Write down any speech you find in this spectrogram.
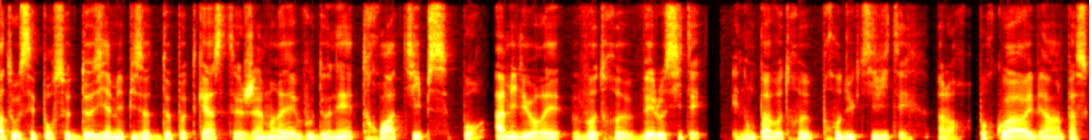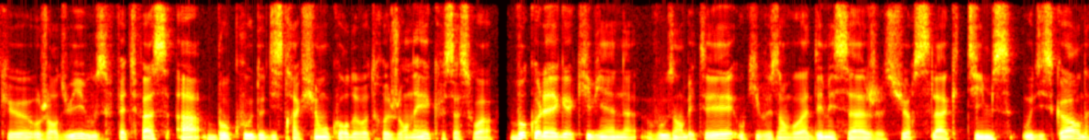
à tous et pour ce deuxième épisode de podcast, j'aimerais vous donner trois tips pour améliorer votre vélocité et non pas votre productivité. Alors pourquoi? Eh bien parce que aujourd'hui vous faites face à beaucoup de distractions au cours de votre journée, que ce soit vos collègues qui viennent vous embêter ou qui vous envoient des messages sur Slack, Teams ou Discord.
